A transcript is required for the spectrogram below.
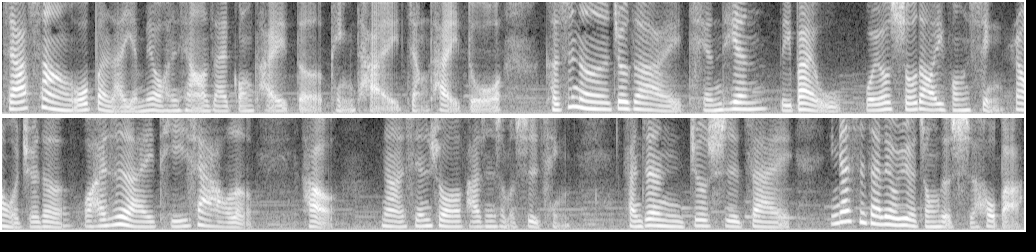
加上我本来也没有很想要在公开的平台讲太多，可是呢，就在前天礼拜五，我又收到一封信，让我觉得我还是来提一下好了。好，那先说发生什么事情。反正就是在，应该是在六月中的时候吧，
